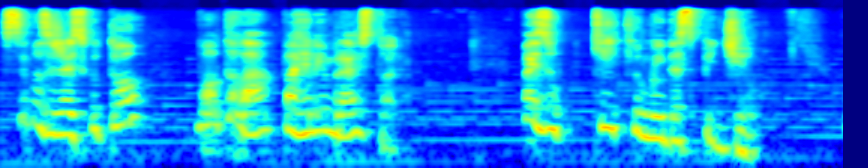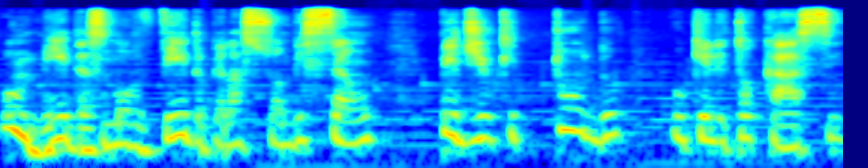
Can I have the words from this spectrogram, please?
Se você já escutou, volta lá para relembrar a história. Mas o que, que o Midas pediu? O Midas, movido pela sua ambição, pediu que tudo o que ele tocasse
